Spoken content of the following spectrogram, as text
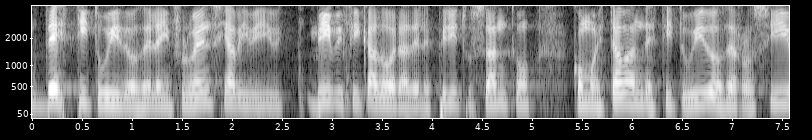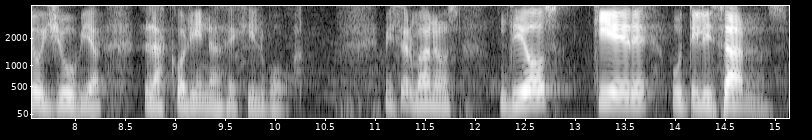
destituidos de la influencia vivificadora del Espíritu Santo como estaban destituidos de rocío y lluvia las colinas de Gilboa. Mis hermanos, Dios quiere utilizarnos.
